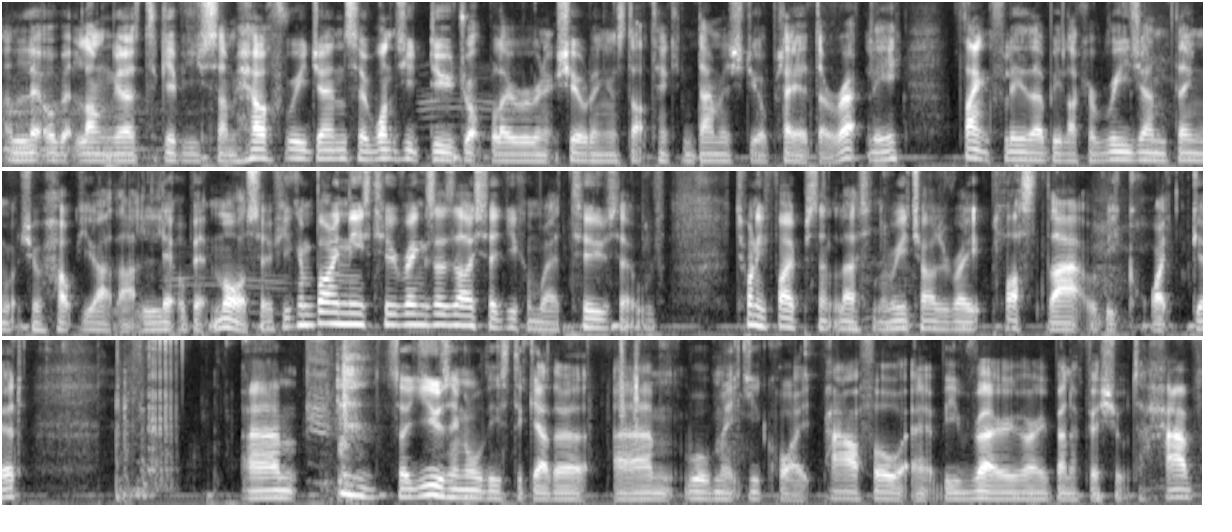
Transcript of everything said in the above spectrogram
a little bit longer to give you some health regen. So once you do drop below runic shielding and start taking damage to your player directly, thankfully there'll be like a regen thing which will help you out that little bit more. So if you combine these two rings, as I said, you can wear two, so 25% less on the recharge rate, plus that would be quite good. Um, so using all these together um, will make you quite powerful and it'd be very, very beneficial to have.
